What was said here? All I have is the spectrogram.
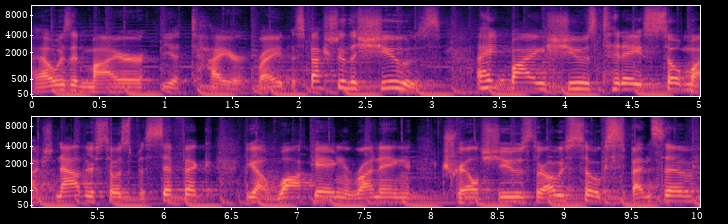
I always admire the attire, right? Especially the shoes. I hate buying shoes today so much. Now they're so specific. You got walking, running, trail shoes. They're always so expensive.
